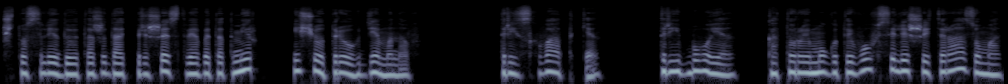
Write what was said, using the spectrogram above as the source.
что следует ожидать пришествия в этот мир еще трех демонов. Три схватки, три боя, которые могут и вовсе лишить разума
